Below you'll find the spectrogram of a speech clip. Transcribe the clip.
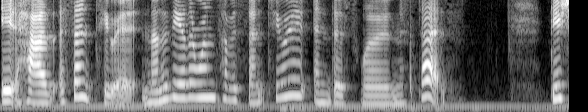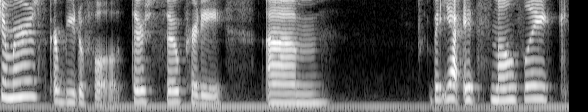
it has a scent to it. None of the other ones have a scent to it, and this one does. These shimmers are beautiful. They're so pretty. Um, but yeah, it smells like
